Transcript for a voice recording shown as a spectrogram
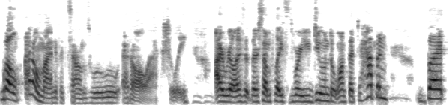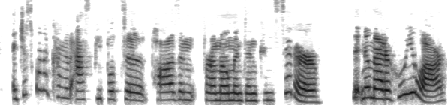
well, I don't mind if it sounds woo woo at all, actually. Mm-hmm. I realize that there's some places where you do and don't want that to happen. But I just want to kind of ask people to pause and for a moment and consider that no matter who you are,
